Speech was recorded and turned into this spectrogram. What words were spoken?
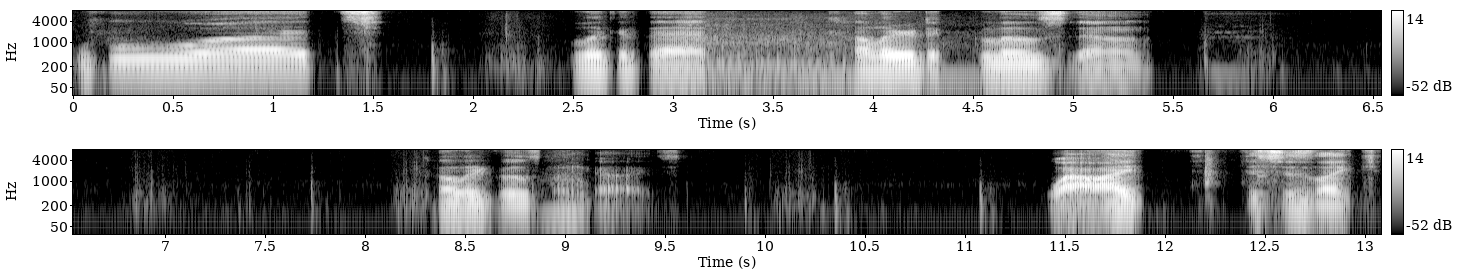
What? Look at that. Colored glowstone color glowstone, guys. Wow, I this is like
